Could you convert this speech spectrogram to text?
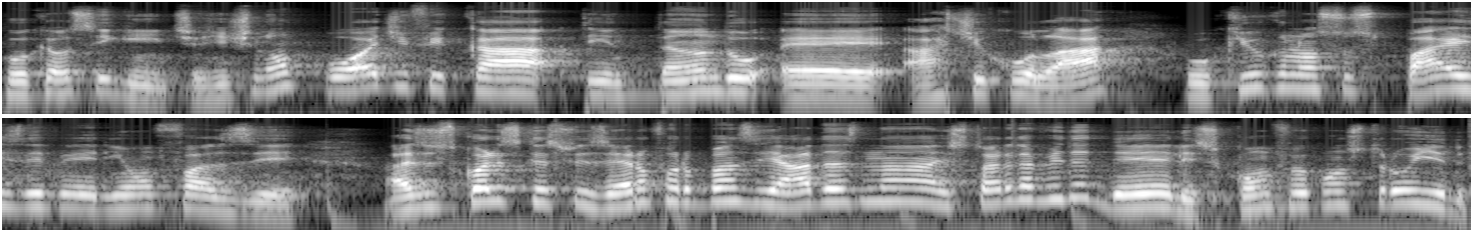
porque é o seguinte, a gente não pode ficar tentando é, articular o que os nossos pais deveriam fazer. As escolhas que eles fizeram foram baseadas na história da vida deles, como foi construído.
